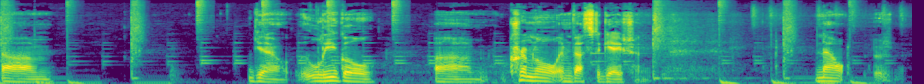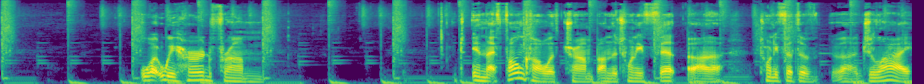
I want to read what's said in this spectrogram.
um, you know, legal um, criminal investigations. Now, what we heard from in that phone call with Trump on the 25th, uh, 25th of uh, July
